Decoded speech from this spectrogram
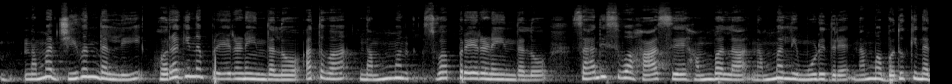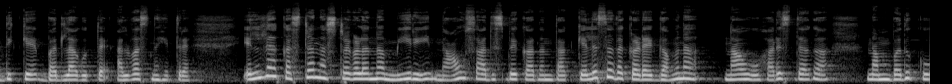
ನಮ್ಮ ಜೀವನದಲ್ಲಿ ಹೊರಗಿನ ಪ್ರೇರಣೆಯಿಂದಲೋ ಅಥವಾ ನಮ್ಮ ಸ್ವಪ್ರೇರಣೆಯಿಂದಲೋ ಸಾಧಿಸುವ ಆಸೆ, ಹಂಬಲ ನಮ್ಮಲ್ಲಿ ಮೂಡಿದರೆ ನಮ್ಮ ಬದುಕಿನ ದಿಕ್ಕೆ ಬದಲಾಗುತ್ತೆ ಅಲ್ವಾ ಸ್ನೇಹಿತರೆ? ಎಲ್ಲ ಕಷ್ಟ ನಷ್ಟಗಳನ್ನು ಮೀರಿ ನಾವು ಸಾಧಿಸಬೇಕಾದಂಥ ಕೆಲಸದ ಕಡೆ ಗಮನ ನಾವು ಹರಿಸಿದಾಗ ನಮ್ಮ ಬದುಕು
